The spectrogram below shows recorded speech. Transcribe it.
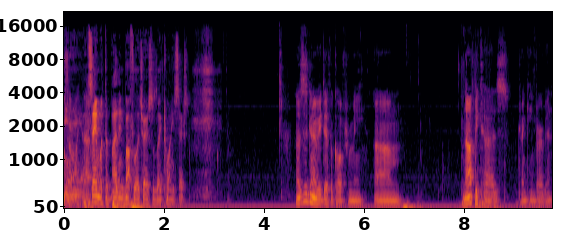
Yeah, something like that. Same with the I think Buffalo Trace was like twenty six. This is going to be difficult for me. Um, not because drinking bourbon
